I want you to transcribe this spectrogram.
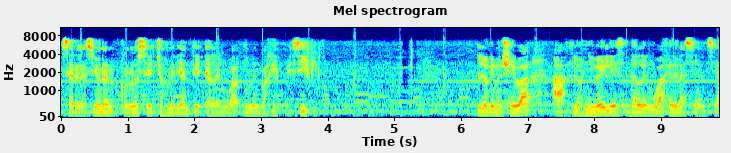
se relacionan con los hechos mediante un lenguaje específico. Lo que nos lleva a los niveles del lenguaje de la ciencia.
